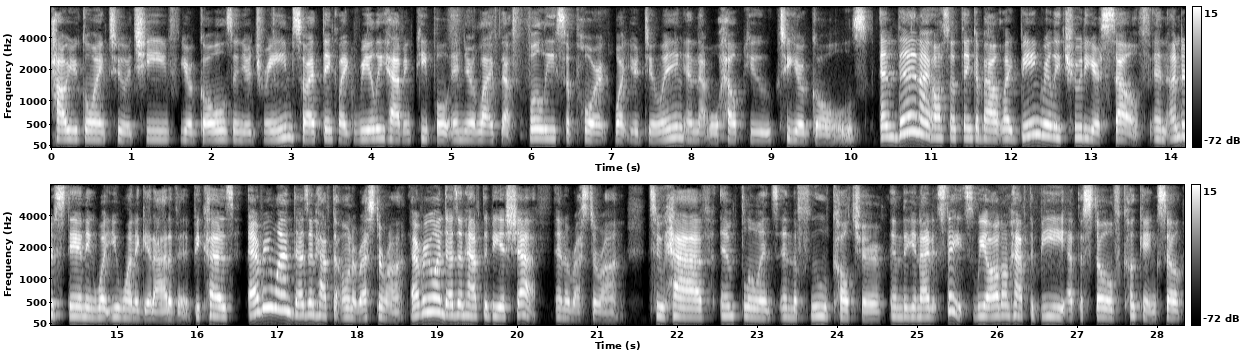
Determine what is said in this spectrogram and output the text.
how you're going to achieve your goals and your dreams. So I think like really having people in your life that fully support what you're doing and that will help you to your goals. And then I also think about like being really true to yourself and understanding what you want to get out of it because everyone doesn't have to own a restaurant. Everyone doesn't have to be a chef in a restaurant to have influence in the food culture in the United States. We all don't have to be at the stove cooking. So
